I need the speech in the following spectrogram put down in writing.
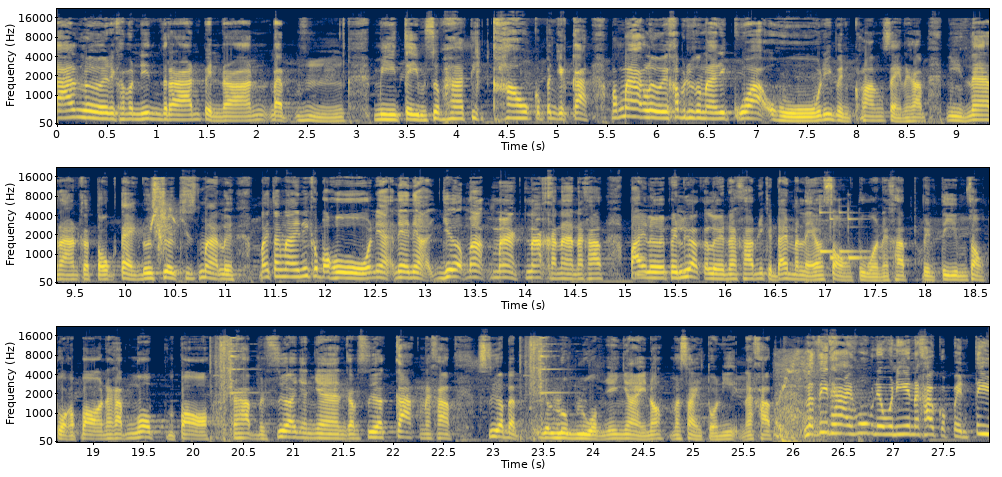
ร้านเลยนะครับวันนี้ร้านเป็นร้านแบบมีธีมเสื้อผ้าที่เข้ากับบรรยากาศมากๆเลยเข้าไปดูตรงไหนดีกว่าโอ้โหนี่เป็นคลังแสงนะครับ นี่หน้าร้านก็ตกแต่งด้วยเสื้อคริสต์มาสเลย ไปทางในนี่ก็โอ้โหเนี่ยเนี่ยเนี่ยเยอะมากมากน่าขนาดนะครับ ไปเลยไปเลือกกันเลยนะครับ นี่ก็ได้มาแล้ว 2 ตัวนะครับ เป็นทีม 2 ตัวกับปอนะครับงบปอนะครับเป็นเสื้อยันๆกับเสื้อกักนะครับ เสื้อแบบรวมๆใหญ่ๆเนาะมาใส่ตัวนี้นะครับและที่ถ่ายรูปในวันนี้นะครับก็เป็นตี้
